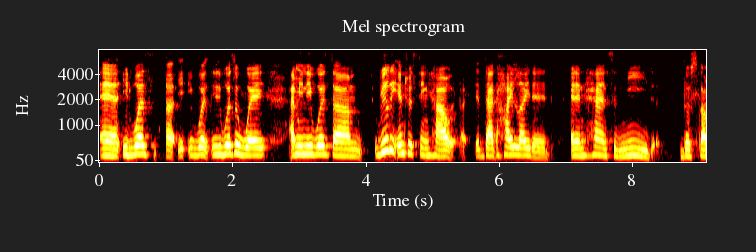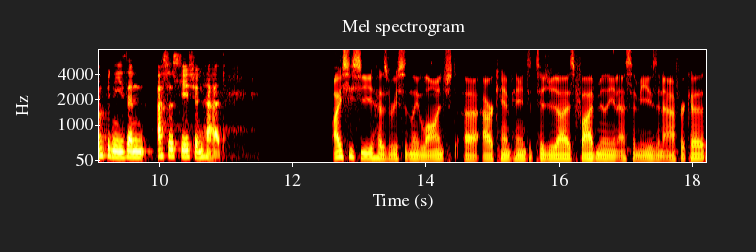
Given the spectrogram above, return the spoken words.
And it was uh, it, it, was it was a way. I mean, it was um, really interesting how uh, that highlighted and enhance the need those companies and association had. ICC has recently launched uh, our campaign to digitize 5 million SMEs in Africa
